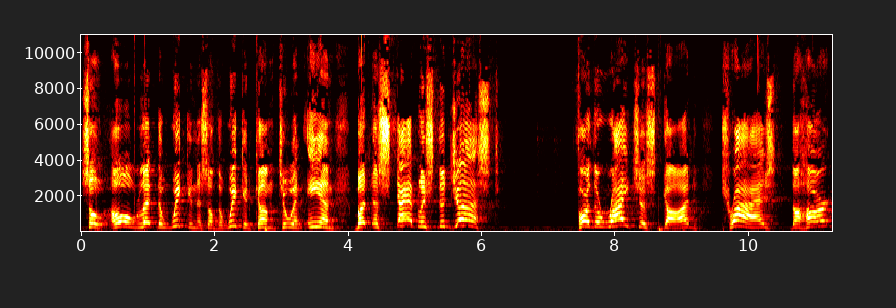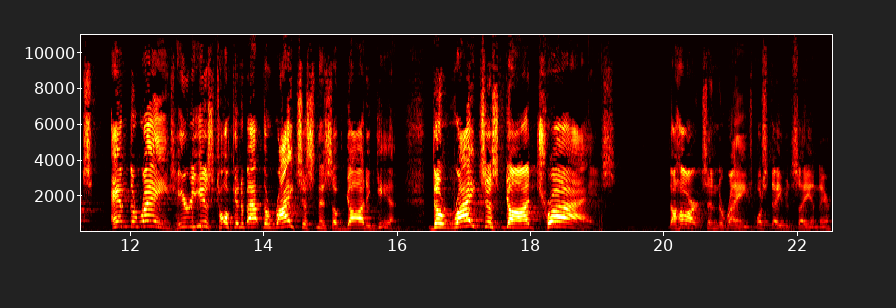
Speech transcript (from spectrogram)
So, oh, let the wickedness of the wicked come to an end, but establish the just. For the righteous God tries the hearts and the reins. Here he is talking about the righteousness of God again. The righteous God tries the hearts and the reins. What's David saying there?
